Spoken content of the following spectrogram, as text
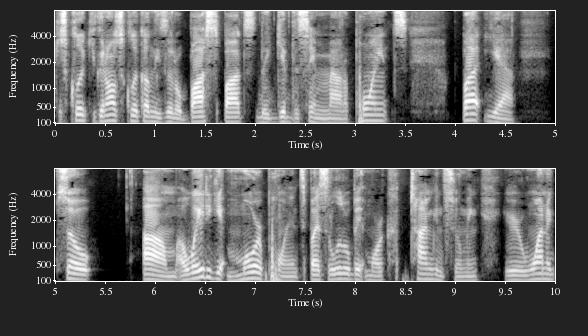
just click. You can also click on these little boss spots. They give the same amount of points. But yeah, so um, a way to get more points, but it's a little bit more time consuming. You're wanna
